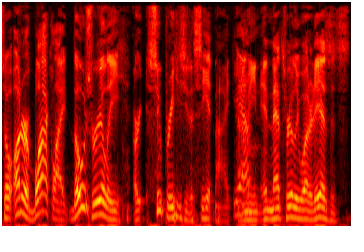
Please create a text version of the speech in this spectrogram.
so under a black light, those really are super easy to see at night. Yeah. I mean, and that's really what it is. It's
